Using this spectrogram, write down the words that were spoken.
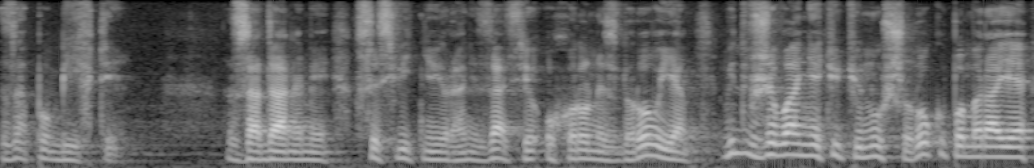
запобігти. За даними Всесвітньої організації охорони здоров'я, від вживання тютюну щороку помирає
